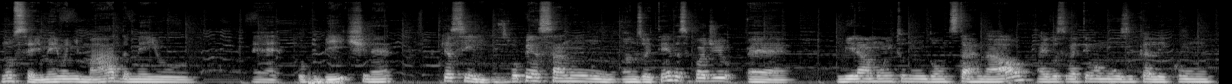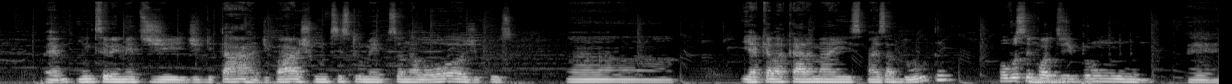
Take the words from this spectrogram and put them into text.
não sei, meio animada, meio. É, upbeat, né? Porque assim, se for pensar nos anos 80, você pode é, mirar muito num Don't Star Now, aí você vai ter uma música ali com é, muitos elementos de, de, guitarra, de baixo, muitos instrumentos analógicos uh, e aquela cara mais, mais adulta. Ou você uhum. pode ir por um é,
